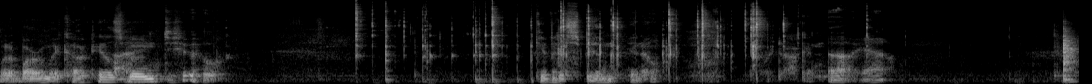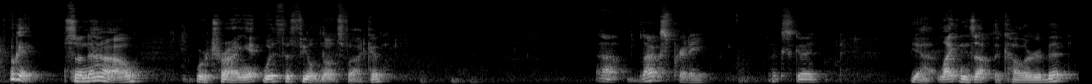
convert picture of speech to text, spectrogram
Want to borrow my cocktail spoon? I Do. Give it a spin, you know. We're talking. Oh, yeah. Okay, so now we're trying it with the Field Notes vodka. Uh, looks pretty. Looks good. Yeah, it lightens up the color a bit.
